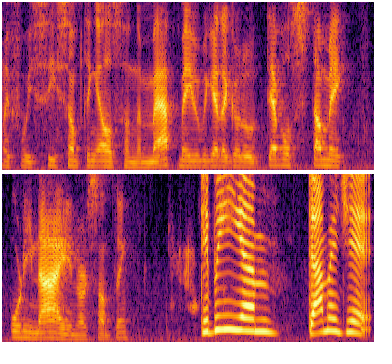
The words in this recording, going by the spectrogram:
If we see something else on the map, maybe we gotta go to Devil's Stomach 49 or something. Did we um damage it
